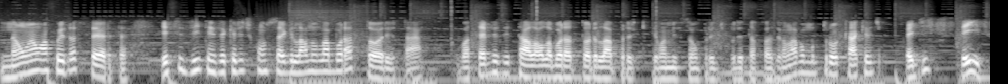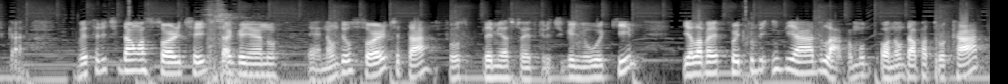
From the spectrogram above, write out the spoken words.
não é uma coisa certa. Esses itens é que a gente consegue lá no laboratório, tá? Vou até visitar lá o laboratório lá para que tem uma missão pra gente poder estar tá fazendo lá. Vamos trocar que a gente é de 6, cara. Ver se a gente dá uma sorte aí de tá ganhando. É, não deu sorte, tá? Foi as premiações que a gente ganhou aqui. E ela vai, foi tudo enviado lá. Vamos, ó, não dá para trocar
